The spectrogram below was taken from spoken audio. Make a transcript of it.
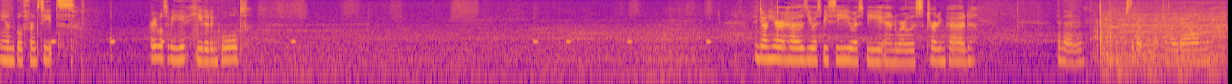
And both front seats are able to be heated and cooled. And down here it has USB-C, USB, and wireless charging pad. And then you can press the button that can lay down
